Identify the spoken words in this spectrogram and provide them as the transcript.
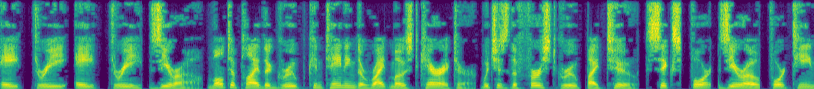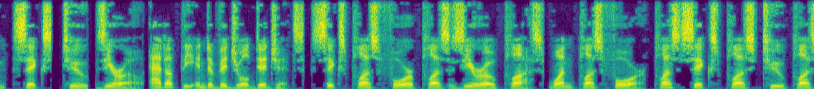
8 3 8 3 0 multiply the group containing the rightmost character which is the first group by 2 6 4 0 14 6 2 0 add up the individual digits 6 plus plus 4 plus 0 plus 1 plus 4 plus 6 plus 2 plus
